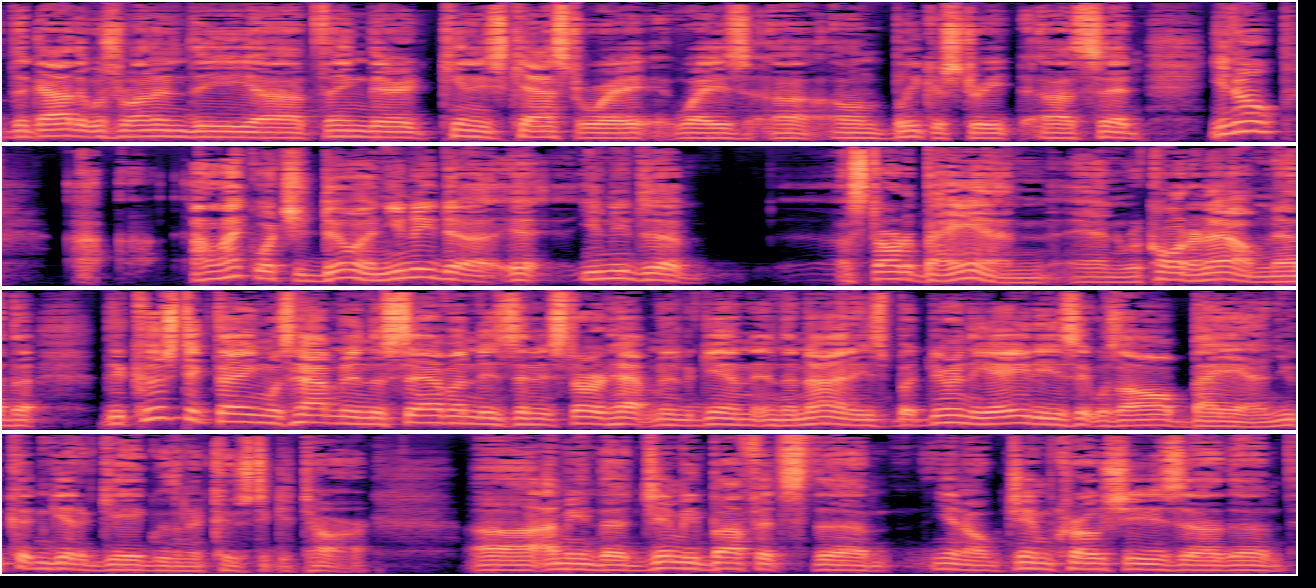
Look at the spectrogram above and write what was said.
The guy that was running the uh, thing there at Kenny's Castaways uh, on Bleecker Street uh, said, "You know, I, I like what you're doing. You need to you need to start a band and record an album. Now the, the acoustic thing was happening in the seventies and it started happening again in the nineties, but during the eighties, it was all band. You couldn't get a gig with an acoustic guitar. Uh, I mean, the Jimmy Buffett's, the, you know, Jim Croce's, uh, the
